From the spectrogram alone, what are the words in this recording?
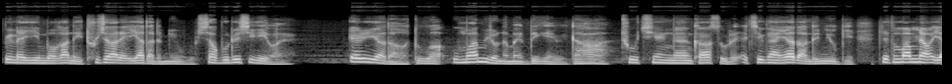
ပင်လယ်ရေမော်ကနေထူးခြားတဲ့အရာတာတစ်မျိုးကိုရှောက်ပူတွေ့ရှိခဲ့ပါတယ်။အဲဒီရတာကိုသူကဥမာမီလိုနာမည်ပေးခဲ့ပြီးဒါဟာထူချင်းငံကားဆိုတဲ့အခြေခံအရတာလေးမျိုးပြီးပြစ်သမားမြောက်အရ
